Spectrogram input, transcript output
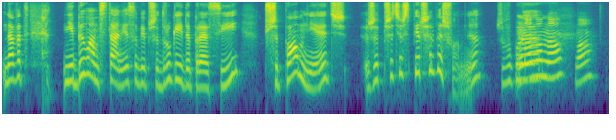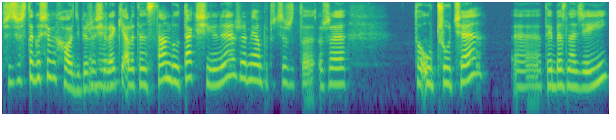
nawet nie byłam w stanie sobie przy drugiej depresji przypomnieć, że przecież z pierwszej wyszłam, nie? Że w ogóle No, no, no, no. przecież z tego się wychodzi, bierze Mhm. się leki, ale ten stan był tak silny, że miałam poczucie, że to, że to uczucie tej beznadziei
